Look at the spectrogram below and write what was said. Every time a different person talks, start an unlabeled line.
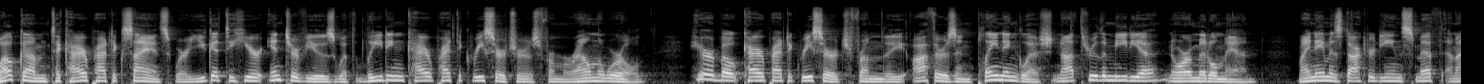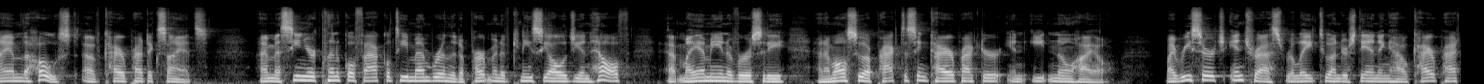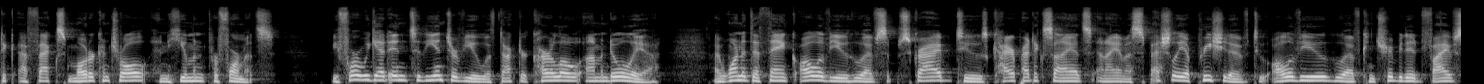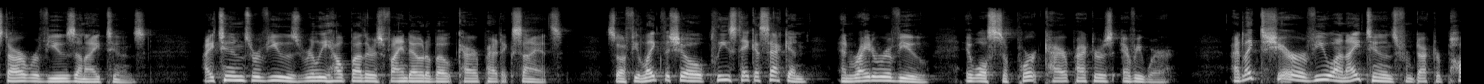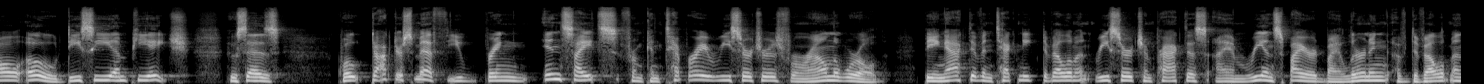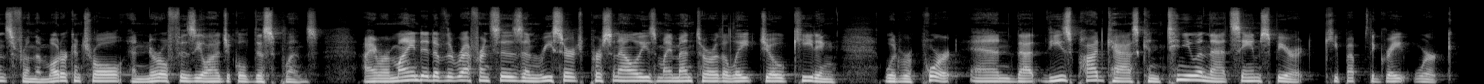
Welcome to Chiropractic Science, where you get to hear interviews with leading chiropractic researchers from around the world. Hear about chiropractic research from the authors in plain English, not through the media nor a middleman. My name is Dr. Dean Smith, and I am the host of Chiropractic Science. I'm a senior clinical faculty member in the Department of Kinesiology and Health at Miami University, and I'm also a practicing chiropractor in Eaton, Ohio. My research interests relate to understanding how chiropractic affects motor control and human performance. Before we get into the interview with Dr. Carlo Ammendolia, I wanted to thank all of you who have subscribed to Chiropractic Science, and I am especially appreciative to all of you who have contributed five star reviews on iTunes. iTunes reviews really help others find out about chiropractic science. So if you like the show, please take a second and write a review. It will support chiropractors everywhere. I'd like to share a review on iTunes from Dr. Paul O, DCMPH, who says, Quote, Dr. Smith, you bring insights from contemporary researchers from around the world. Being active in technique development, research, and practice, I am re inspired by learning of developments from the motor control and neurophysiological disciplines. I am reminded of the references and research personalities my mentor, the late Joe Keating, would report, and that these podcasts continue in that same spirit. Keep up the great work.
